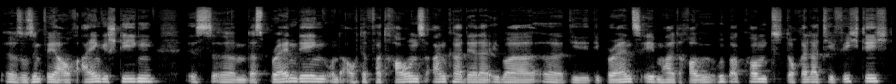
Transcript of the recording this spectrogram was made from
so sind wir ja auch eingestiegen, ist ähm, das Branding und auch der Vertrauensanker, der da über äh, die, die Brands eben halt rüberkommt, doch relativ wichtig.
